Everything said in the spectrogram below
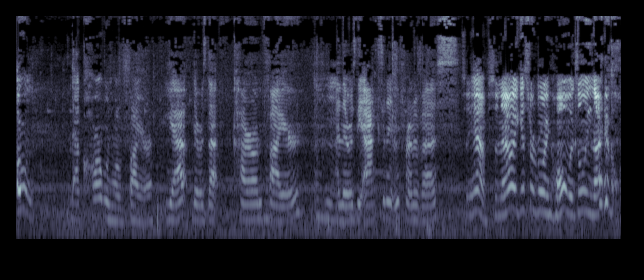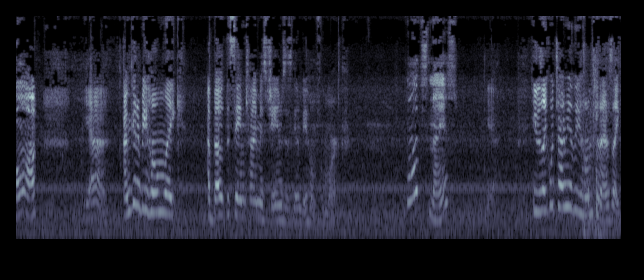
Oh, that car was on fire. Yeah, there was that car on fire, Mm-hmm. and there was the accident in front of us. So yeah, so now I guess we're going home. It's only nine o'clock. Yeah. I'm gonna be home like about the same time as James is gonna be home from work. Well, that's nice. Yeah, he was like, What time you'll be home tonight? I was like,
